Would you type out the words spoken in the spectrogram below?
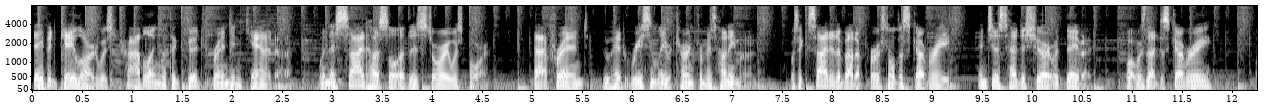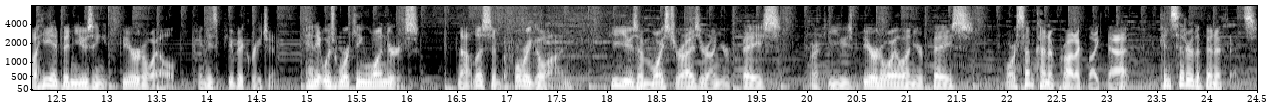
David Gaylord was traveling with a good friend in Canada when the side hustle of this story was born. That friend, who had recently returned from his honeymoon, was excited about a personal discovery and just had to share it with David. What was that discovery? Well, he had been using beard oil in his pubic region, and it was working wonders. Now, listen, before we go on, if you use a moisturizer on your face, or if you use beard oil on your face, or some kind of product like that, consider the benefits.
